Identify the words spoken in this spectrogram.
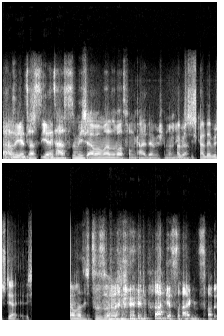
Also jetzt hast, jetzt hast du mich aber mal sowas von kalt erwischt, mein Lieber. Habe ich dich kalt erwischt, ja. Ich was ich zu so einer blöden Frage sagen soll.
